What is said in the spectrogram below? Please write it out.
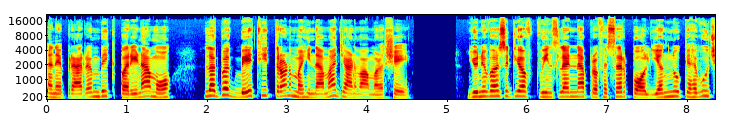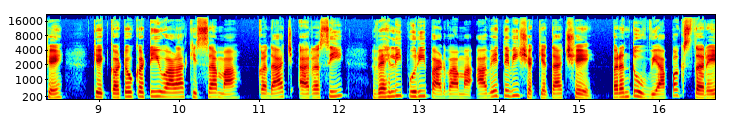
અને પ્રારંભિક પરિણામો લગભગ બેથી ત્રણ મહિનામાં જાણવા મળશે. યુનિવર્સિટી ઓફ ક્વીન્સલેન્ડના પ્રોફેસર પોલ યંગનું કહેવું છે કે કટોકટીવાળા કિસ્સામાં કદાચ આ રસી વહેલી પૂરી પાડવામાં આવે તેવી શક્યતા છે, પરંતુ વ્યાપક સ્તરે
